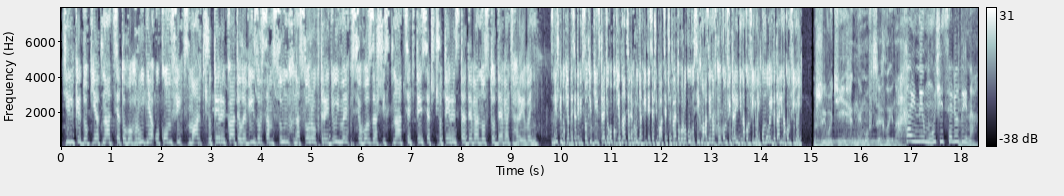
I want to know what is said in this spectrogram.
Тільки до 15 грудня у комфі Smart 4K телевізор Samsung на 43 дюйми всього за 16 тисяч 499 гривень. Знижки до 50% дії з 3 по 15 грудня 2024 року в усіх магазинах комфі трейд і на комфі Умови й деталі на комфі В животі немов цеглина. Хай не мучиться людина.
